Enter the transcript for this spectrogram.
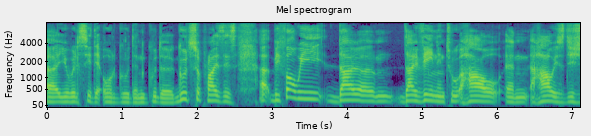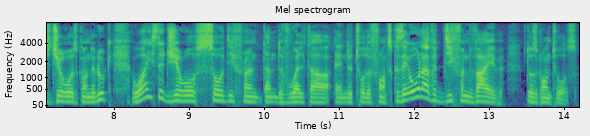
uh, you will see they're all good and good good surprises. Before we dive, um, dive in into how and how is this Giro going to look, why is the Giro so different than the Vuelta and the Tour de France? Because they all have a different vibe. Those Grand Tours.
